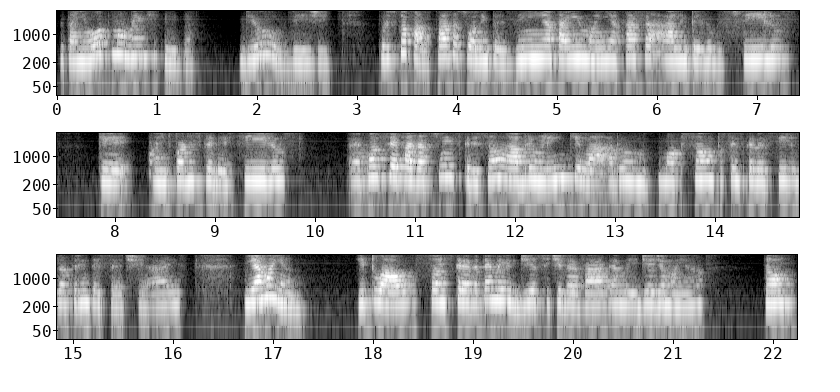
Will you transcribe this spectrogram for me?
Você está em outro momento de vida. Viu, Virgem? Por isso que eu falo, faça a sua limpezinha, pai e mãe, faça a limpeza dos filhos, que a gente pode inscrever filhos. É, quando você faz a sua inscrição, abre um link lá, abre um, uma opção para você inscrever filhos a 37 reais. E amanhã, ritual, só inscreve até meio-dia se tiver vaga, meio-dia de amanhã. Então,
